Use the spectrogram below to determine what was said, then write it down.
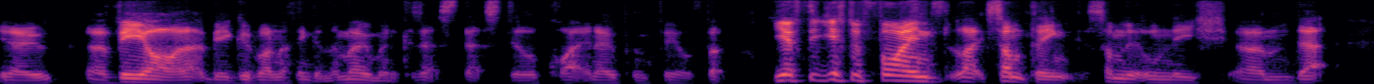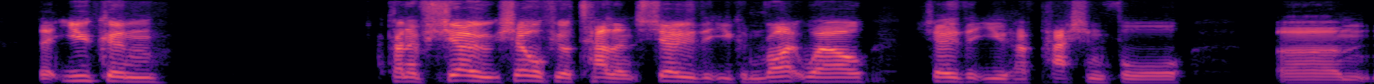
you know, VR. That'd be a good one, I think, at the moment, because that's that's still quite an open field. But you have to you have to find like something, some little niche um, that that you can kind of show show off your talents, show that you can write well, show that you have passion for. Um,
